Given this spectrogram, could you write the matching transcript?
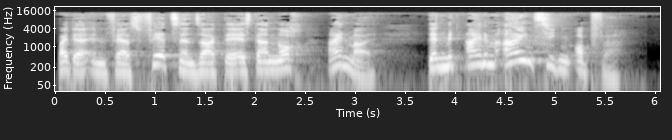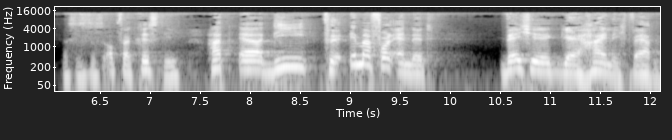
Weiter in Vers 14 sagt er es dann noch einmal. Denn mit einem einzigen Opfer, das ist das Opfer Christi, hat er die für immer vollendet, welche geheiligt werden.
